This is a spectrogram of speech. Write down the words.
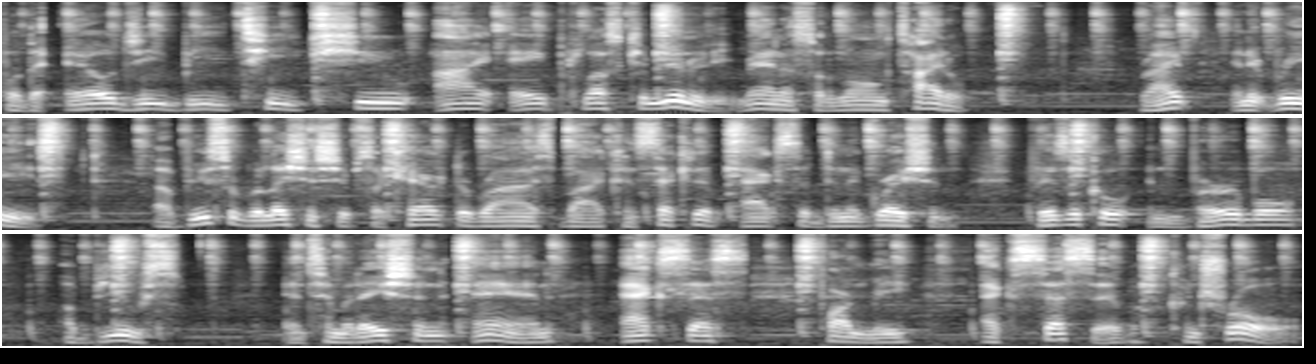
for the LGBTQIA plus community. Man, that's a long title, right? And it reads, Abusive relationships are characterized by consecutive acts of denigration, physical and verbal abuse, intimidation, and access, pardon me, excessive control.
